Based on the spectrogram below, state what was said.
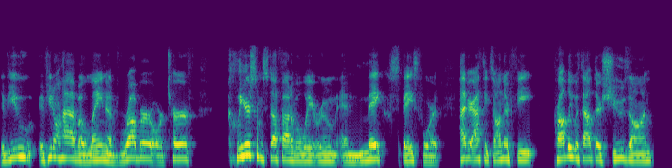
If you if you don't have a lane of rubber or turf, clear some stuff out of a weight room and make space for it. Have your athletes on their feet, probably without their shoes on.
